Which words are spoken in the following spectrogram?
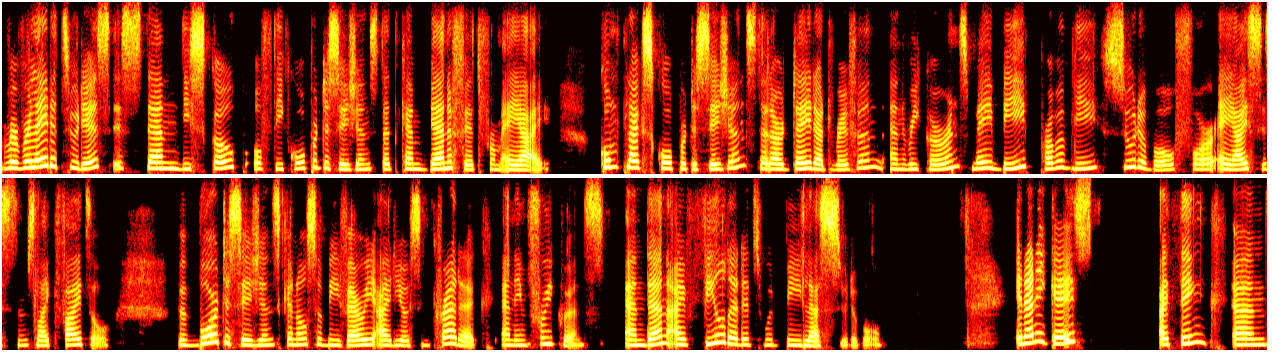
related to this is then the scope of the corporate decisions that can benefit from AI. Complex corporate decisions that are data-driven and recurrent may be probably suitable for AI systems like Vital. But board decisions can also be very idiosyncratic and infrequent. And then I feel that it would be less suitable. In any case, I think, and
